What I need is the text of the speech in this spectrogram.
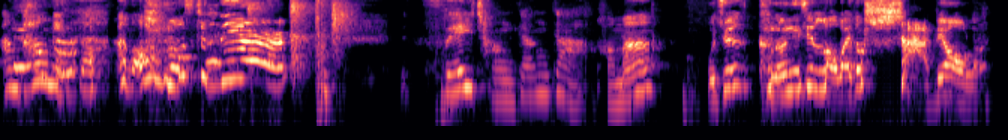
I'm coming, I'm almost there，非常尴尬，好吗？我觉得可能那些老外都傻掉了。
